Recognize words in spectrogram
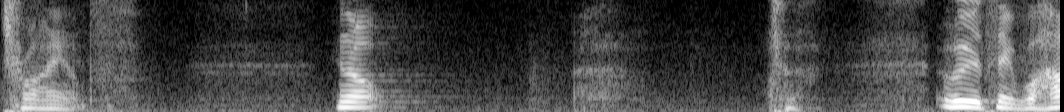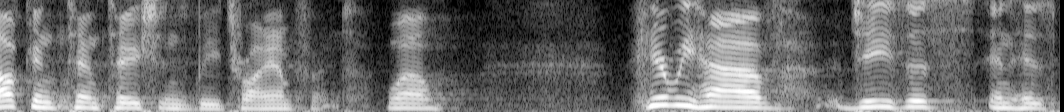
triumph. You know, we would think, well, how can temptations be triumphant? Well, here we have Jesus in his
